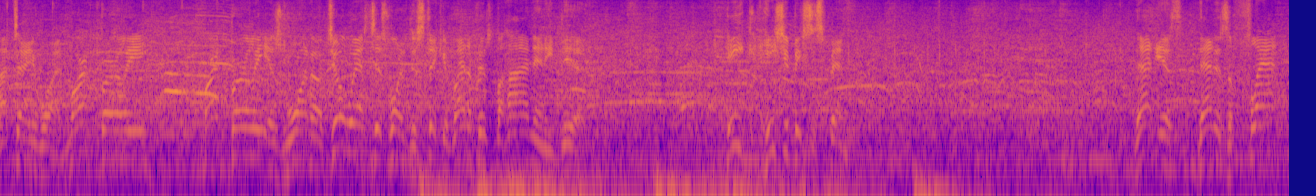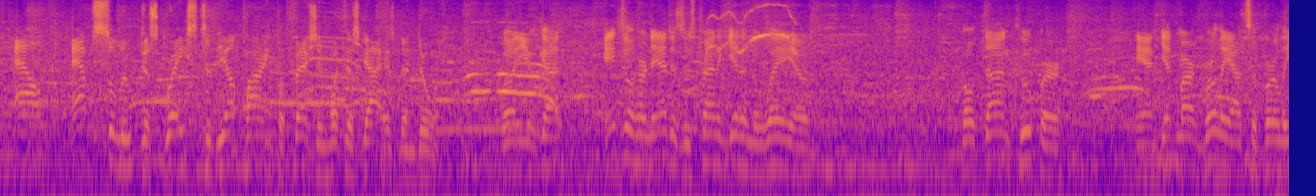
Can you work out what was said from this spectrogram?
I'll tell you what, Mark Buehrle, Mark Buehrle is one of Joe West just wanted to stick it right up his behind, and he did. He he should be suspended. That is that is a flat out absolute disgrace to the umpiring profession what this guy has been doing. Well, you've got Angel Hernandez who's trying to get in the way of both Don Cooper and get Mark Buehrle out so Buehrle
